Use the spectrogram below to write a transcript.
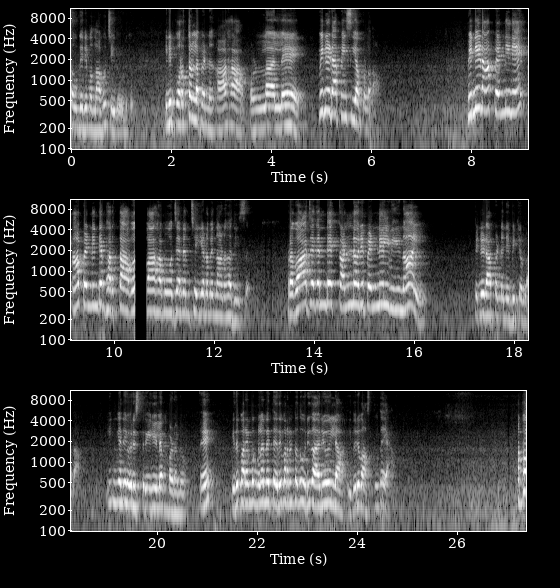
സൗകര്യം അള്ളാഹു ചെയ്തു കൊടുത്തു. ഇനി പുറത്തുള്ള പെണ്ണ് ആഹാ കൊള്ളല്ലേ? പിന്നീട് ആ പി സി ആക്കുള്ളതാ പിന്നീട് ആ പെണ്ണിനെ ആ പെണ്ണിന്റെ ഭർത്താവ് വിവാഹമോചനം ചെയ്യണമെന്നാണ് ഹദീസ്. പ്രവാചകന്റെ കണ്ണൊരു പെണ്ണിൽ വീണാൽ പിന്നീട് ആ പെണ്ണ് ലഭിക്കുള്ളതാ. ഇങ്ങനെ ഒരു സ്ത്രീലം പഠനോ ഏ? ഇത് പറയുമ്പോൾ നിങ്ങൾ എന്നെ തെറി പറഞ്ഞിട്ടത് ഒരു കാര്യവും ഇല്ല. ഇതൊരു വസ്തുതയാണ് അപ്പോ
